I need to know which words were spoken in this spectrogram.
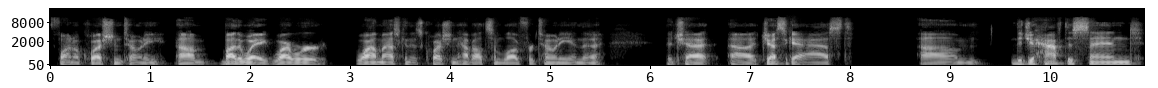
final question tony um, by the way while we're while I'm asking this question, how about some love for Tony in the the chat? Uh, Jessica asked, um, "Did you have to send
